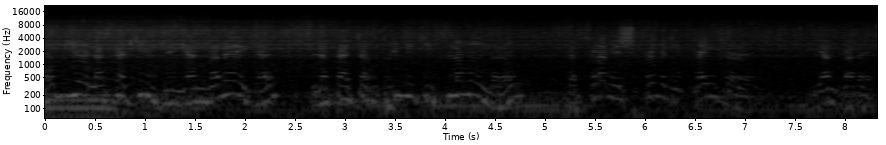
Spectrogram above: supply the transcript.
Au milieu, la statue de Jan van Eyck, le peintre primitif flamand, the Flemish primitive painter, Jan van Eyck.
